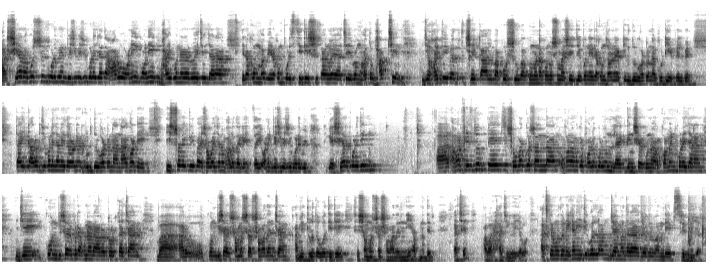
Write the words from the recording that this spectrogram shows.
আর শেয়ার অবশ্যই করবেন, বেশি বেশি করে যাতে আরও অনেক অনেক ভাই বোনেরা রয়েছে যারা এরকমভাবে এরকম পরিস্থিতির শিকার হয়ে আছে এবং হয়তো ভাবছেন যে হয়তো এবার সে কাল বা পরশু বা কোনো না কোনো সময় সে জীবনে এরকম ধরনের একটি দুর্ঘটনা ঘটিয়ে ফেলবেন। তাই কারোর জীবনে যেন এই ধরনের দুর্ঘটনা না ঘটে, ঈশ্বরের কৃপায় সবাই যেন ভালো থাকে, তাই অনেক বেশি বেশি করে শেয়ার করে দিন। আর আমার ফেসবুক পেজ সৌভাগ্য সন্ধান, ওখানে আমাকে ফলো করুন লাইক দিন শেয়ার করুন, আর কমেন্ট করে জানান যে কোন বিষয়ের উপরে আপনারা আরও টোটকা চান বা আরও কোন বিষয়ের সমস্যার সমাধান চান। আমি দ্রুত গতিতে সেই সমস্যার সমাধান নিয়ে আপনাদের কাছে আবার হাজির হয়ে যাব। আজকের মতন এখানে ইতি করলাম। জয় মাতারা, জয় গুরু বামদেব, শ্রী গুরু জয়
